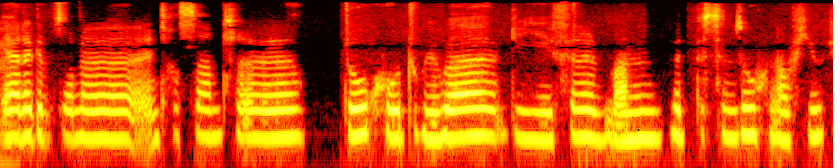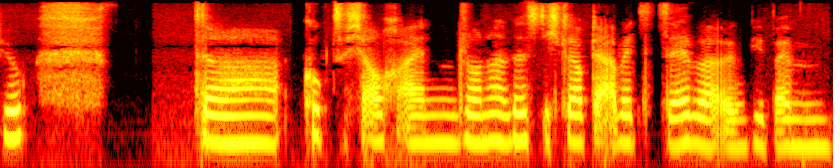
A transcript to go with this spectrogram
Ja, da gibt's so eine interessante Doku drüber, die findet man mit bisschen Suchen auf YouTube. Da guckt sich auch ein Journalist, ich glaube, der arbeitet selber irgendwie beim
